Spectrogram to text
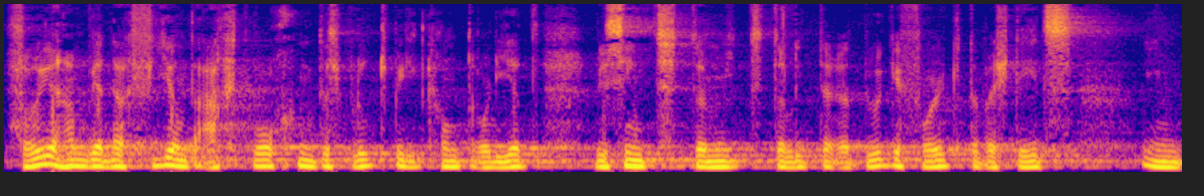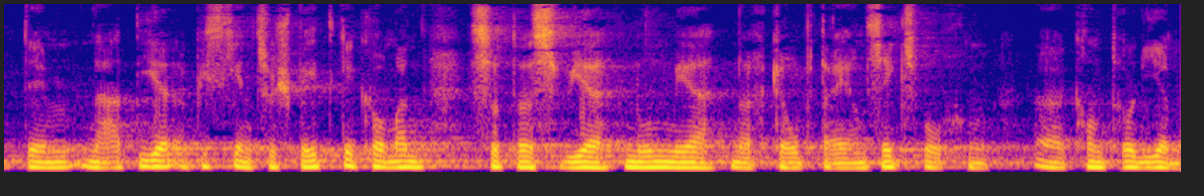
Früher haben wir nach vier und acht Wochen das Blutbild kontrolliert. Wir sind damit der Literatur gefolgt, aber stets in dem Nadir ein bisschen zu spät gekommen, so dass wir nunmehr nach grob drei und sechs Wochen äh, kontrollieren.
